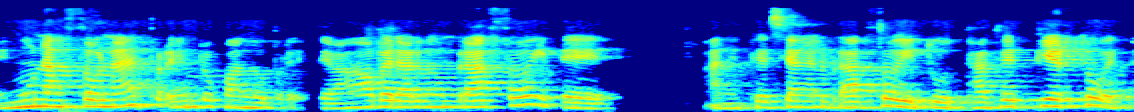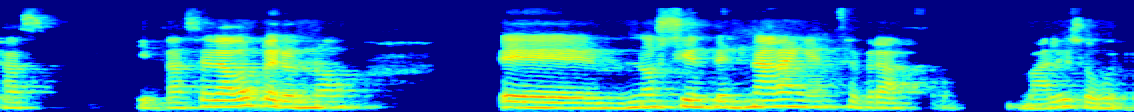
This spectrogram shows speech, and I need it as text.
en, una zona, es por ejemplo cuando te van a operar de un brazo y te anestesian el brazo y tú estás despierto o estás, estás sedado, pero no, eh, no sientes nada en este brazo, ¿vale? Eso bueno,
